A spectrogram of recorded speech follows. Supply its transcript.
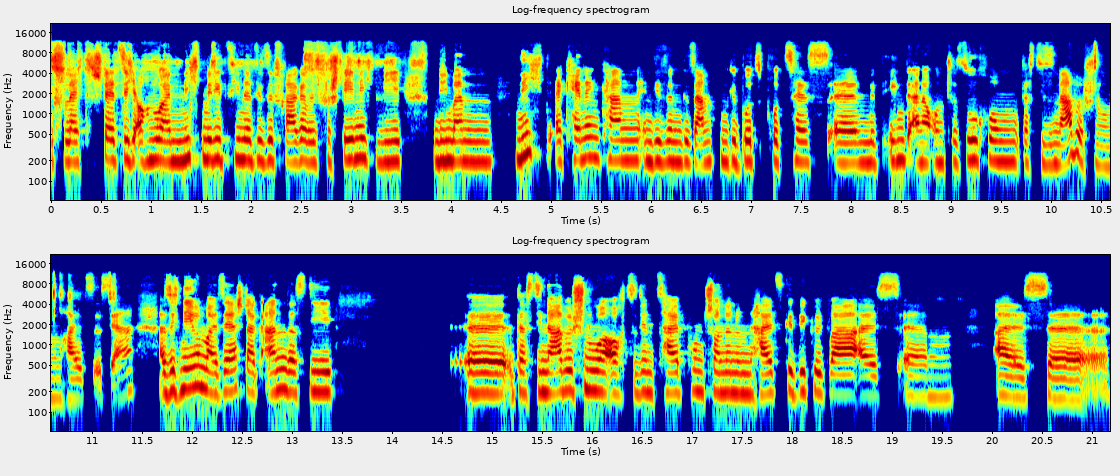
vielleicht stellt sich auch nur ein Nichtmediziner diese Frage, aber ich verstehe nicht, wie, wie man nicht erkennen kann in diesem gesamten Geburtsprozess äh, mit irgendeiner Untersuchung, dass diese Nabelschnur im Hals ist, ja. Also ich nehme mal sehr stark an, dass die, äh, dass die Nabelschnur auch zu dem Zeitpunkt schon in den Hals gewickelt war, als, ähm, als, äh,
